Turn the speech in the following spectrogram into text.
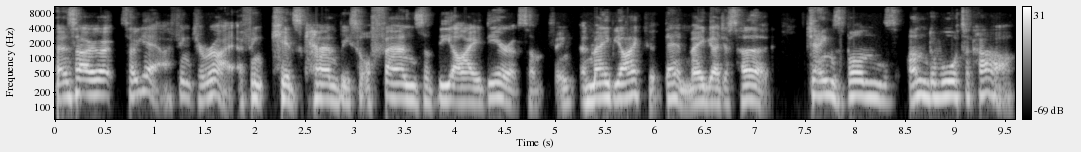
And so, so yeah, I think you're right. I think kids can be sort of fans of the idea of something, and maybe I could then. Maybe I just heard James Bond's underwater car.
